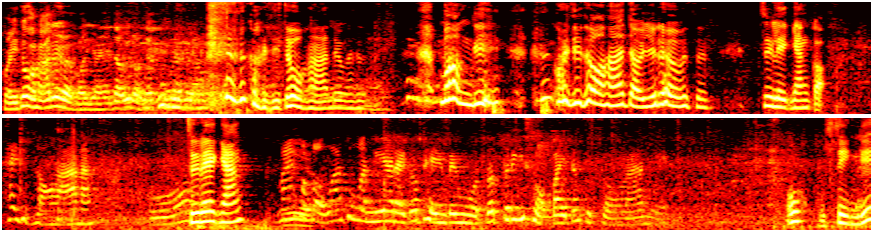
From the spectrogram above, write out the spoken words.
ขออีกโทรหาเด้อขออย่าให้เจ้าอีหลอดเนี่ยก่อนจิโทรหาเด้อมาบังดิก่อนจิโทรหาเจ้าอยู่เด้อมาซื้อซื้อเลขยังเกาะให้สิบสองล้านนะซื้อเลขยัง ไม่เขาบอกว่าทุกวันนี้อะไรก็เพลงไปหมดลอตเตอรี่สองใบตั้งสิบสองล้านเนี่ยโอ้กูเสิงดิ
